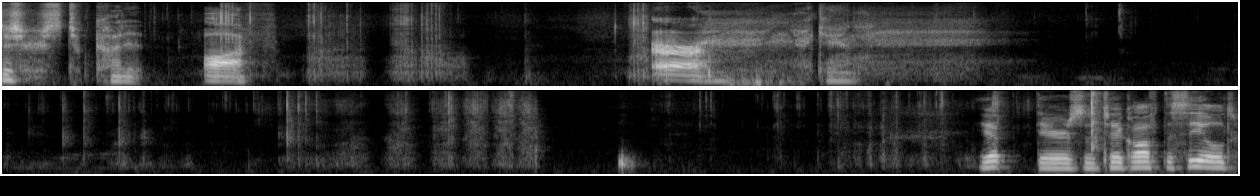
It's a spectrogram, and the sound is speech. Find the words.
Scissors to cut it off. Urgh, I can't. Yep, there's to take off the sealed.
